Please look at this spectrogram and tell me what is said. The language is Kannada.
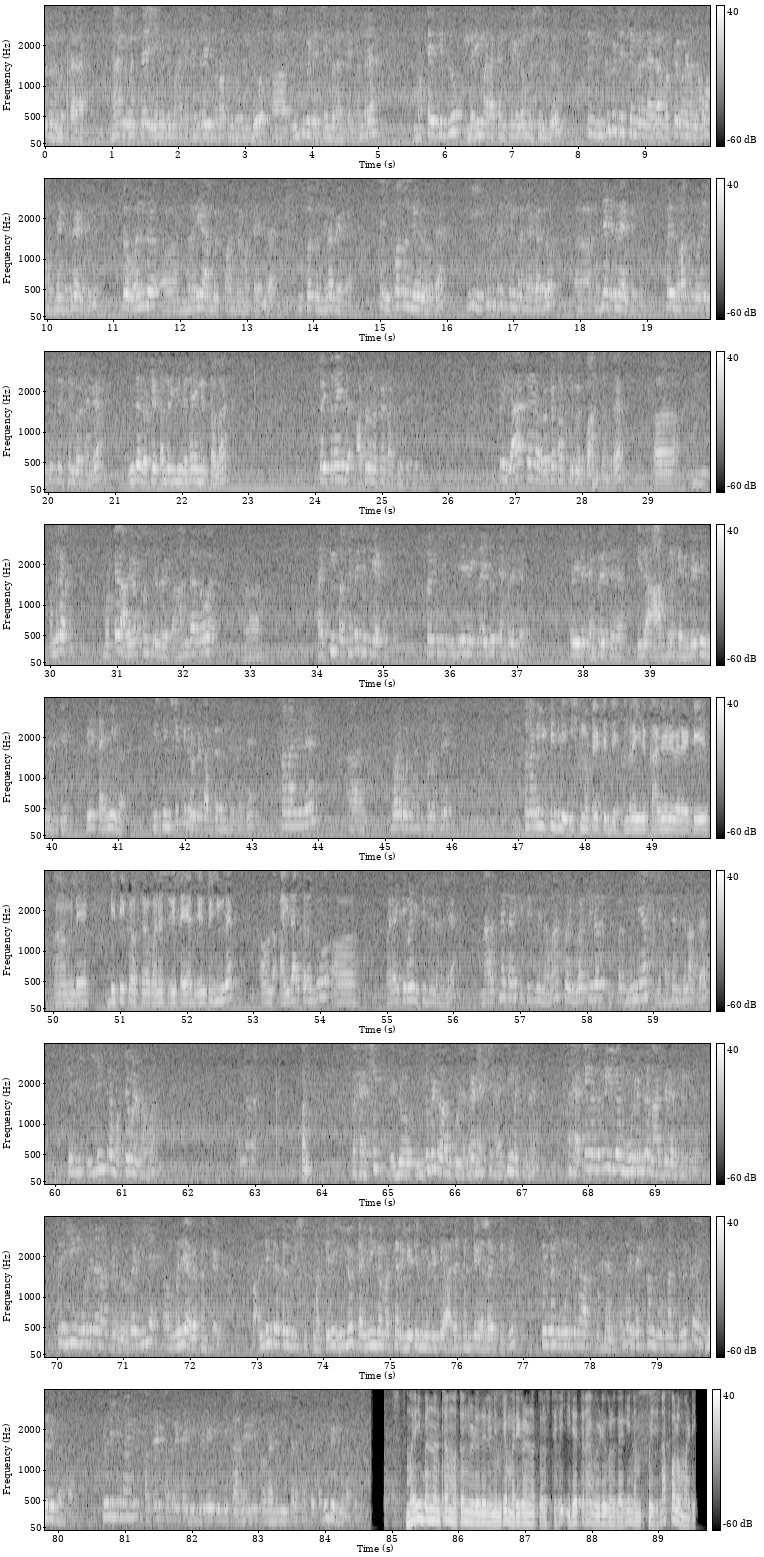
ಎಲ್ರಿಗೂ ನಮಸ್ಕಾರ. ನಾನು ಇವತ್ತೆ ಏನು ಇದು ಮಾಡಕತ್ತೆ ಅಂದ್ರೆ ಇದು ನೋಡತ್ತಿರ್ಬೋದು ಇದು ಇನ್ಕ್ಯುಬೇಟರಿ ಚೇಂಬರ್ ಅಂತ ಹೇಳಿ ಅಂದ್ರೆ ಮೊಟ್ಟೆ ಇದ್ದಿದ್ದು, ಮರಿ ಮಾಡಕಂತ ಹೇಳಿರೋ ಮಷಿನ್ ಇದು. ಸೊ ಇನ್ಕ್ಯುಬೇಟರ್ ಚೇಂಬರ್ನಾಗ ಮೊಟ್ಟೆಗಳನ್ನ ನಾವು ಹದಿನೆಂಟು ದಿನ ಇಡ್ತೀವಿ. ಸೊ ಒಂದು ಮರಿ ಆಗ್ಬೇಕಪ್ಪ ಅಂದ್ರೆ ಮೊಟ್ಟೆಯಿಂದ ಇಪ್ಪತ್ತೊಂದು ದಿನ ಬೇಕು? ಸೊ ಇಪ್ಪತ್ತೊಂದು ದಿನದೊಳಗೆ ಈ ಇನ್ಕ್ಯುಬೇಟರ್ ಚೇಂಬರ್ನಾಗ ಅದು ಹದಿನೆಂಟು ದಿನ ಇರ್ತೈತಿ ಸೊ ಇದು ನೋಡ್ತಿರ್ಬೋದು ಇನ್ಕ್ಯುಬೇಟರ್ ಚೇಂಬರ್ನಾಗ ಇದು ರೊಟೇಟ್ ಅಂದ್ರೆ ಇವೆಲ್ಲ ಏನಿರ್ತಾವಲ್ಲ ಸೊ ಈ ತರ ಇದು ಆಟೋ ರೊಟೇಟ್ ಆಗ್ತಿರ್ತೈತಿ. ಸೊ ಯಾಕೆ ರೊಟೇಟ್ ಆಗ್ತಿರ್ಬೇಕಪ್ಪ ಅಂತಂದ್ರೆ ಅಂದ್ರೆ ಮೊಟ್ಟೆ ಅಳಗಡ್ಸ್ಕೊಂತಿರ್ಬೇಕು ಅಂದರೂ ಹ್ಯಾಚಿಂಗ್ ಪರ್ಸೆಂಟೇಜ್ ಹೆಚ್ಚಿಗೆ ಆಗ್ತೈತಿ ಸೊ ಇಲ್ಲಿ ಇದೇನಿಲ್ಲ ಇದು ಟೆಂಪರೇಚರ್ ಸೊ ಇದು ಟೆಂಪರೇಚರ್ ಇದು ಆರ್ದ್ರತೆ ರಿಲೇಟಿವ್ ಹ್ಯೂಮಿಡಿಟಿ ಈ ಟೈಮಿಂಗ್ ಇಷ್ಟು ನಿಮಿಷಕ್ಕೆ ರೊಟೇಟ್ ಆಗ್ತದೆ ಅಂತ ಇರ್ತೈತಿ. ಸೊ ನಾವಿಲ್ಲಿ ನೋಡ್ಬೋದು, ನಿಮ್ಗೆ ತೋರಿಸಿ ಸೊ ನಾವಿಲ್ಲಿ ಇಟ್ಟಿದ್ವಿ, ಇಷ್ಟು ಮೊಟ್ಟೆ ಇಟ್ಟಿದ್ವಿ. ಅಂದ್ರೆ ಇದು ಕಾವೇರಿ ವೆರೈಟಿ ಆಮೇಲೆ D P cross Vanashree, Sahyadri ಅಂತ ಹಿಂಗೆ ಒಂದು ಐದಾರು ಥರದ್ದು ವೆರೈಟಿಗಳು ಇಟ್ಟಿದ್ವಿ ನಾವಿಲ್ಲಿ. ನಾಲ್ಕನೇ ತಾರೀಕು ಇಟ್ಟಿದ್ವಿ ನಾವು. ಸೊ ಇವತ್ತಿಗೆ ನಿನ್ನೆ ಹದಿನೆಂಟು ದಿನ ಆತ. ಸೊ ಇಲ್ಲಿಂದ ಮೊಟ್ಟೆಗಳು ನಾವು. ಸೊ ಹ್ಯಾಶಿಂಗ್ ಇದು ಇನ್ಕ್ಯುಬೇಟರ್ ಆದ ಕೂಡಲೇ, ಅಂದ್ರೆ next hatching machine so hatching ಅಂದ್ರೆ ಈಗ ಮೂರರಿಂದ ನಾಲ್ಕು ದಿನ ಇರ್ತೈತಿ. ಸೊ ಈ ಮೂರರಿಂದ ನಾಲ್ಕು ದಿನದೊಳಗೆ ಇಲ್ಲೇ ಮರಿ ಆಗಬೇಕಂತೇಳಿ ಸೊ ಅಲ್ಲಿಂದ ತೆಗೆದು ಶಿಫ್ಟ್ ಮಾಡ್ತೀವಿ. ಇಲ್ಲೂ ಟೈಮಿಂಗ್ ಮತ್ತೆ ರಿಲೇಟಿವ್ ಹ್ಯೂಮಿಡಿಟಿ ಆರ್ ಎಚ್ ಅಂತೇಳಿ ಎಲ್ಲ ಇರ್ತೈತಿ. ಸೊ ಇಲ್ಲೊಂದು ಮೂರು ದಿನ ಆದ ಕೂಡಲೇ ಅಂತಂದ್ರೆ ನೆಕ್ಸ್ಟ್ ಒಂದು ಮೂರು ನಾಲ್ಕು ದಿನಕ್ಕೆ ಮರಿ ಬರ್ತಾವೆ. ಸೊ ಇಲ್ಲಿ ನಾವು ಸಪ್ರೇಟ್ ಸಪ್ರೇಟ್ ಆಗಿ ಇಲ್ಲಿ ಕಾವೇರಿ ಸೋನಾಲಿ ಈ ತರ ಸಪ್ರೇಟ್ ಆಗಿ ಬಿಡ್ ಮಾಡಬೇಕು. ಮರಿ ಬಂದ ನಂತರ ಮತ್ತೊಂದು ವಿಡಿಯೋದಲ್ಲಿ ನಿಮಗೆ ಮರಿಗಳನ್ನ ತೋರಿಸ್ತೀವಿ. ಇದೇ ಥರ ವಿಡಿಯೋಗಳಿಗಾಗಿ ನಮ್ಮ ಪೇಜ್ನ ಫಾಲೋ ಮಾಡಿ.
